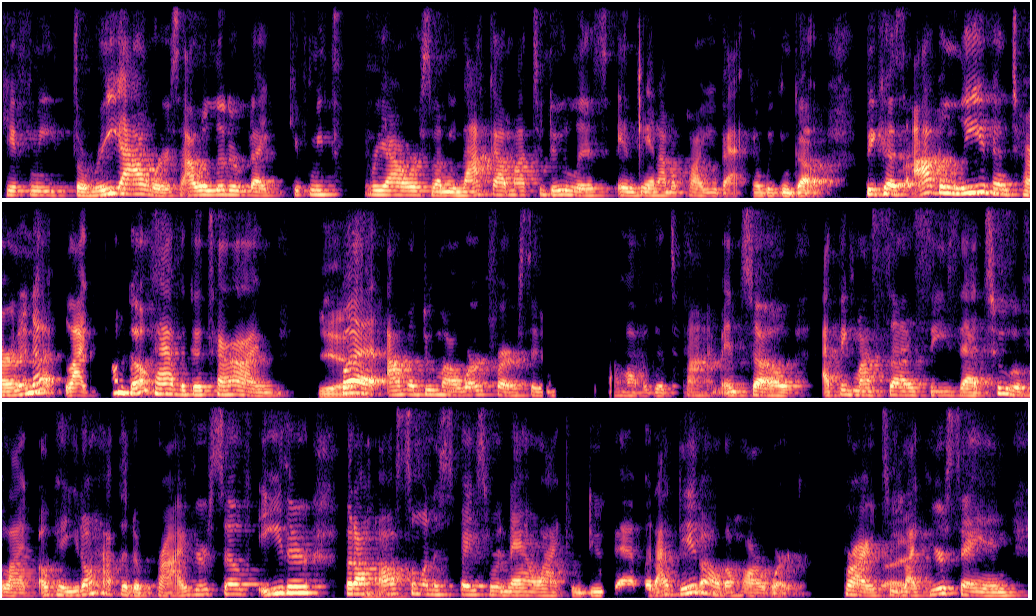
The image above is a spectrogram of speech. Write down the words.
give me three hours. I would literally like, give me three hours. Let me knock out my to-do list and then I'm gonna call you back and we can go. Because I believe in turning up. Like I'm gonna have a good time. Yeah. But I'm gonna do my work first and I'll have a good time. And so I think my son sees that too of like, okay, you don't have to deprive yourself either, but I'm mm-hmm. also in a space where now I can do that. But I did all the hard work prior to, right. like you're saying,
